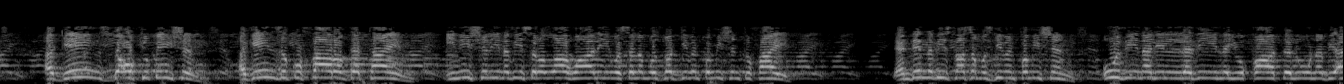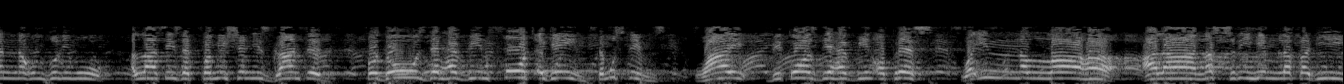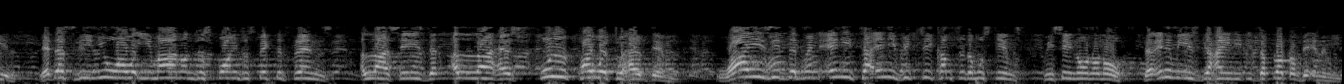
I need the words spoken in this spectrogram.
against the occupation, against the kuffar of that time. Initially, Nabi sallallahu alaihi wasallam was not given permission to fight. And then Nabi Sallallahu was given permission. أُذِنَ لِلَّذِينَ يُقَاتَلُونَ بِأَنَّهُمْ ظُلِمُوا Allah says that permission is granted for those that have been fought against, the Muslims. Why? Because they have been oppressed. وَإِنَّ اللَّهَ عَلَى نَصْرِهِمْ لَقَدِيرٌ Let us renew our iman on this point, respected friends. Allah says that Allah has full power to help them. Why is it that when any, any victory comes to the Muslims, we say, no, no, no, the enemy is behind it, it's the plot of the enemy.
